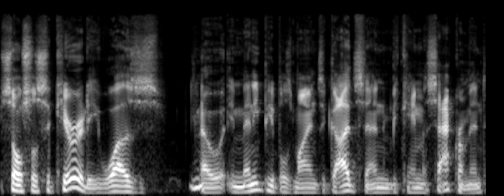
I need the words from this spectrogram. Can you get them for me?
Social Security was, you know, in many people's minds, a godsend and became a sacrament.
